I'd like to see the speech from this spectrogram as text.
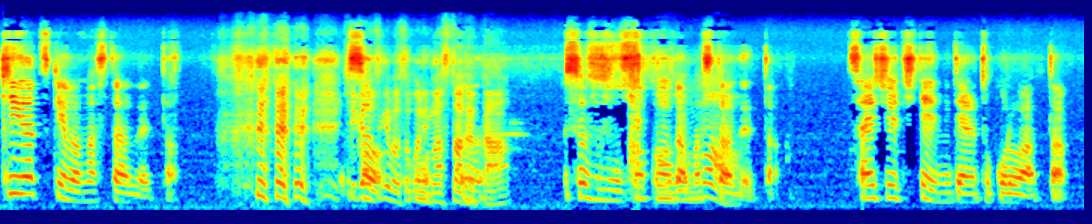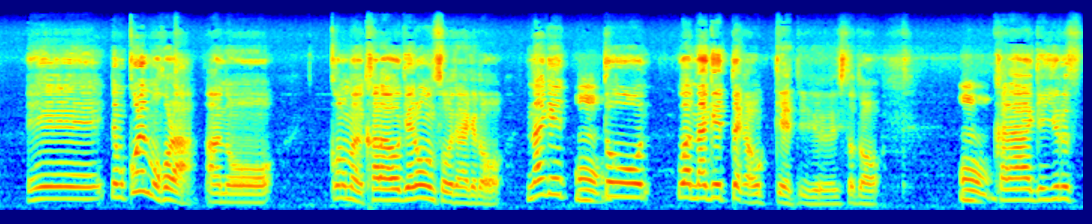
気がつけばマスタードやった。気がつけばそこにマスタードやった？そうそうそう、そこがマスタードやった。最終地点みたいなところはあった。えー、でもこれもほら、あのーこの前のカラオケ論争じゃないけど、ナゲうんットはナゲットが OK っていう人と、うん。唐揚げ許す、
